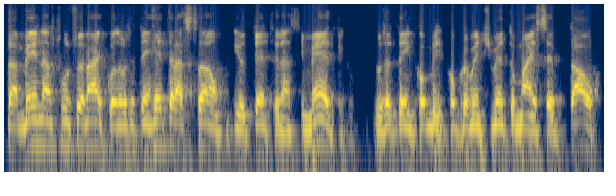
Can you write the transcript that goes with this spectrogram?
Também nas funcionais, quando você tem retração e o têntano assimétrico, você tem comprometimento mais septal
